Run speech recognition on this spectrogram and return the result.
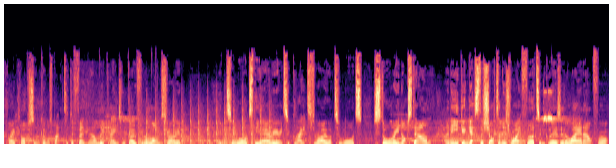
Craig Hobson comes back to defend now. Luke Haynes will go for the long throw in. In towards the area. It's a great throw up towards Story. Knocks down, and Egan gets the shot on his right foot and clears it away and out for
